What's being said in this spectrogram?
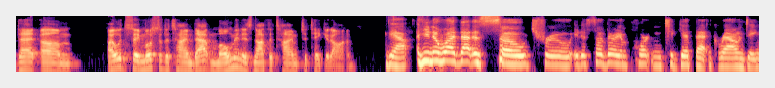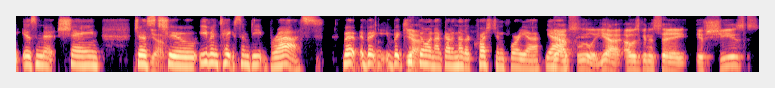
that um, I would say most of the time that moment is not the time to take it on. Yeah. You know what? That is so true. It is so very important to get that grounding, isn't it, Shane? Just yeah. to even take some deep breaths. But but but keep yeah. going. I've got another question for you. Yeah. Yeah, absolutely. Yeah. I was gonna say if she's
